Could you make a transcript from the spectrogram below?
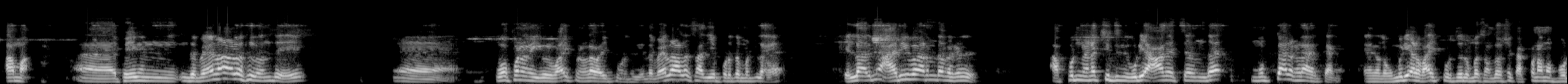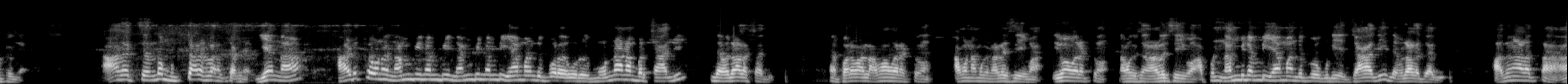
ஆமா. இப்ப இந்த வேளாளர்கள் வந்து ஓப்பனா ஒரு வாய்ப்பு நல்ல வாய்ப்பு கொடுக்குது இந்த வேளாளர் சாதியை பொறுத்த மட்டும் எல்லாருமே அறிவார்ந்தவர்கள் அப்படின்னு நினைச்சிட்டு இருக்கக்கூடிய ஆக சிறந்த முட்டாள்களா இருக்காங்க. எனக்கு அந்த உண்மையான வாய்ப்பு கொடுத்து ரொம்ப சந்தோஷம். கற்பனாம போட்டுருங்க. ஆக சிறந்த முட்டாள்களா இருக்காங்க. ஏன்னா அடுத்தவனை நம்பி நம்பி நம்பி நம்பி ஏமாந்து போற ஒரு ஒன்னா நம்பர் சாதி இந்த வேளாளர் சாதி. பரவாயில்ல அவன் வரட்டும். அவன் நமக்கு நல்லது செய்வான். இவன் வரட்டும். நமக்கு நல்லது செய்வான். அப்படின்னு நம்பி நம்பி ஏமாந்து போகக்கூடிய ஜாதி இந்த விளாட ஜாதி. அதனாலதான்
